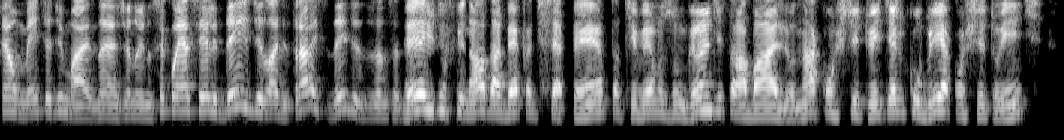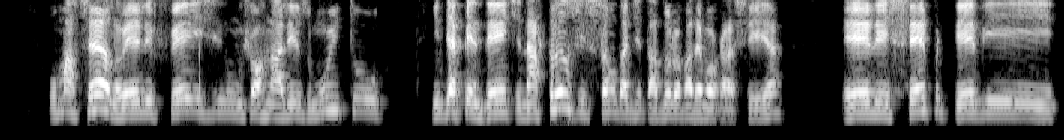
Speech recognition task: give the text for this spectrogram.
realmente é demais, né, Genuíno? Você conhece ele desde lá de trás? Desde os anos 70? Desde o final da década de 70. Tivemos um grande trabalho na Constituinte, ele cobria a Constituinte. O Marcelo, ele fez um jornalismo muito independente na transição da ditadura para a democracia. Ele sempre teve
